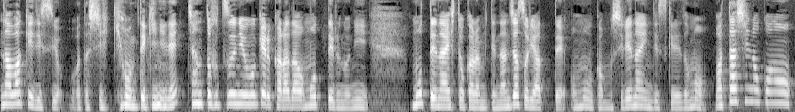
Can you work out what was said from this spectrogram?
なわけですよ。私、基本的にね。ちゃんと普通に動ける体を持ってるのに、持ってない人から見てなんじゃそりゃって思うかもしれないんですけれども、私のこの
